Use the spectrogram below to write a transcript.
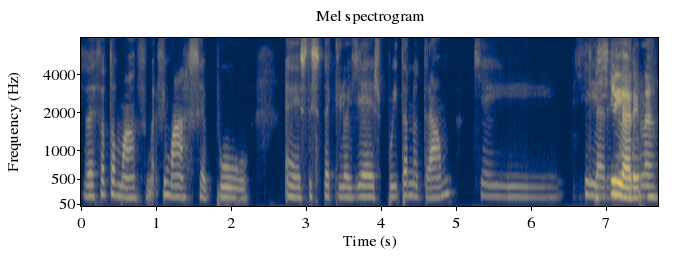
δεν θα το μάθουμε. Θυμάσαι που ε, στις εκλογές που ήταν ο Τραμπ και η Χίλαρη. Χίλαρη, ναι.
